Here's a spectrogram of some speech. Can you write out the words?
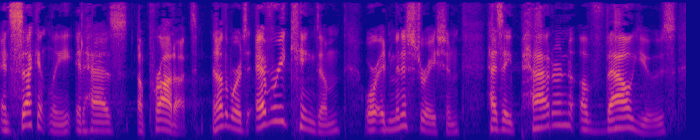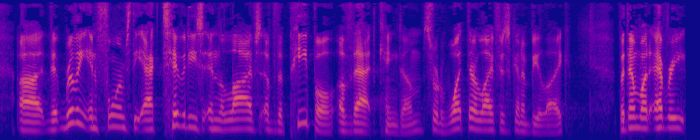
and secondly, it has a product. In other words, every kingdom or administration has a pattern of values uh, that really informs the activities in the lives of the people of that kingdom, sort of what their life is going to be like. But then, what every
